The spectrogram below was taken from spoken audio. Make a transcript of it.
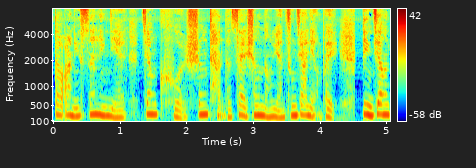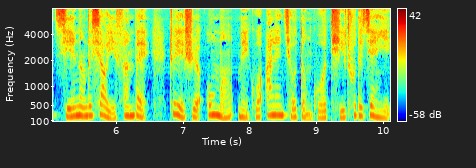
到二零三零年将可生产的再生能源增加两倍，并将节能的效益翻倍。这也是欧盟、美国、阿联酋等国提出的建议。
